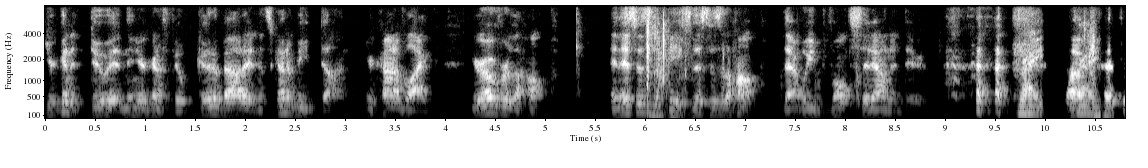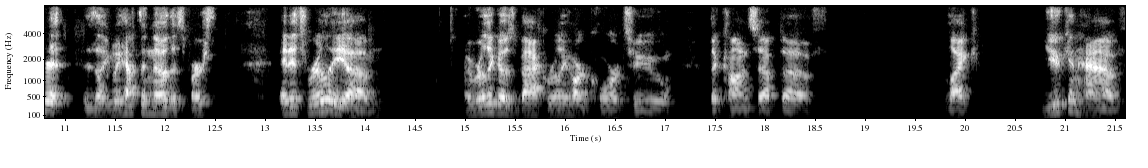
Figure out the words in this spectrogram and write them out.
you're going to do it and then you're going to feel good about it and it's going to be done. You're kind of like, you're over the hump. And this is the piece, this is the hump that we won't sit down and do. right. um, right. That's it. It's like we have to know this person. And it's really, um, it really goes back really hardcore to the concept of like you can have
